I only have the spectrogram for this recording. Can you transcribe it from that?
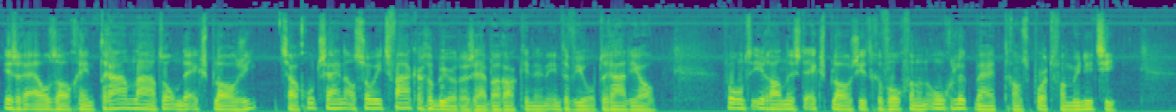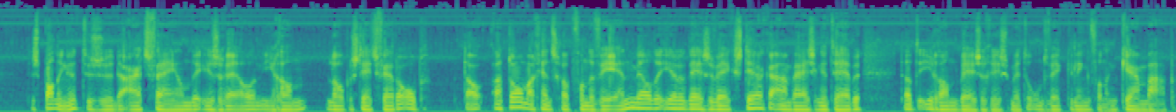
Israël zal geen traan laten om de explosie. Het zou goed zijn als zoiets vaker gebeurde, zei Barak in een interview op de radio. Volgens Iran is de explosie het gevolg van een ongeluk bij het transport van munitie. De spanningen tussen de aardsvijanden Israël en Iran lopen steeds verder op. Het atoomagentschap van de VN meldde eerder deze week sterke aanwijzingen te hebben dat Iran bezig is met de ontwikkeling van een kernwapen.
